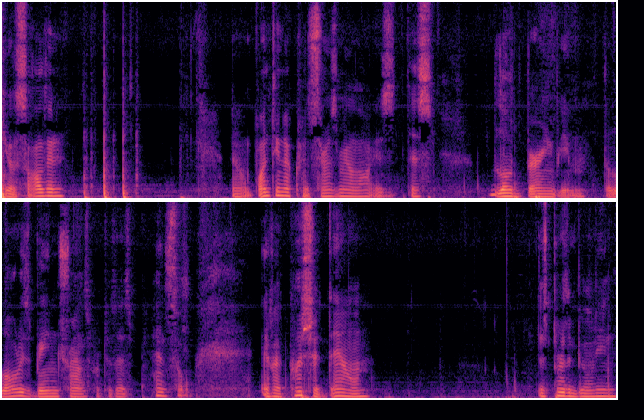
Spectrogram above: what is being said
feel solid. Now, one thing that concerns me a lot is this load bearing beam. The load is being transferred to this pencil. If I push it down, this part of the building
